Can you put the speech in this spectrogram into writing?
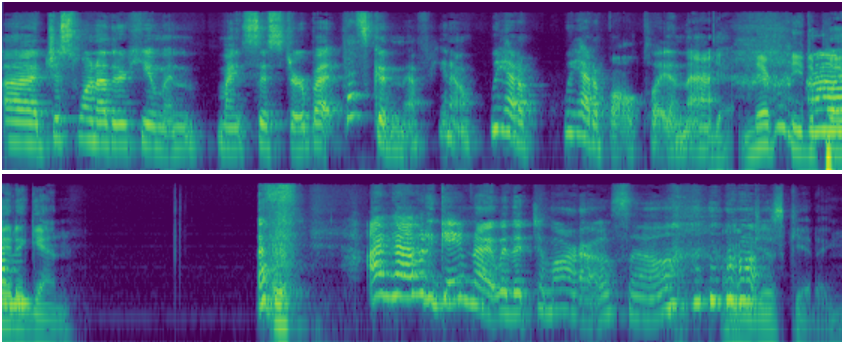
uh just one other human, my sister, but that's good enough. You know, we had a we had a ball playing that. Yeah, never need to play it Um, again. I'm having a game night with it tomorrow, so I'm just kidding.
